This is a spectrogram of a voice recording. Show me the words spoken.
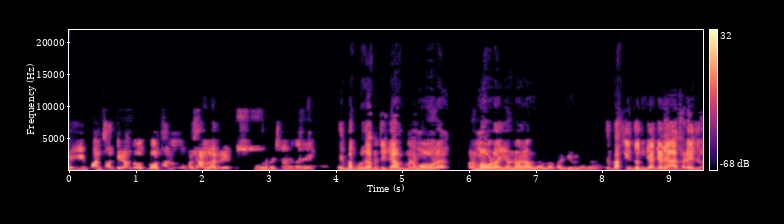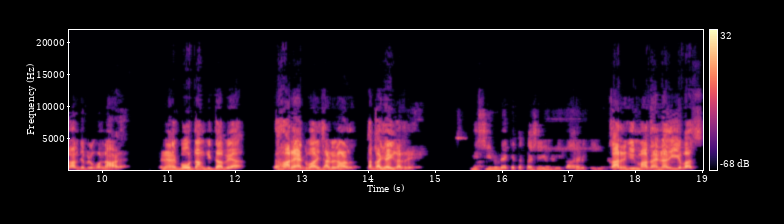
ਇਹ ਪੰਜ ਸੱਤ ਦਿਨਾਂ ਤੋਂ ਬਹੁਤ ਸਾਨੂੰ ਪਰੇਸ਼ਾਨ ਕਰ ਰਹੇ ਕੌਣ ਪਰੇਸ਼ਾਨ ਕਰ ਰਹੇ? ਤੇ ਬੱਬੂ ਦਾ ਭਤੀਜਾ ਮਨਮੋਲ ਹੈ। ਅਨਮੋਲ ਹੈ ਜੀ ਉਹਨਾਂ ਦਾ। ਦਾ। ਤੇ ਬਾਕੀ ਦੋ ਚਾਰ ਜਣੇ ਆ ਖੜੇ ਦੁਕਾਨ ਦੇ ਬਿਲਕੁਲ ਨਾਲ ਹੈ। ਇਹਨਾਂ ਨੇ ਬਹੁਤ ਤੰਗ ਕੀਤਾ ਪਿਆ। ਤੇ ਹਰ ਐਤਵਾਰ ਹੀ ਸਾਡੇ ਨਾਲ ਧੱਕਾਸ਼ਾਹੀ ਕਰ ਰਹੇ। ਇਸ ਚੀਜ਼ ਨੂੰ ਲੈ ਕੇ ਧੱਕਾਸ਼ਾਹੀ ਹੁੰਦੀ ਕਾਰਨ ਕੀ ਹੈ? ਕਾਰਨ ਕੀ? ਮਾਤਾ ਇਹਨਾਂ ਦੀ ਹੈ ਬਸ।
